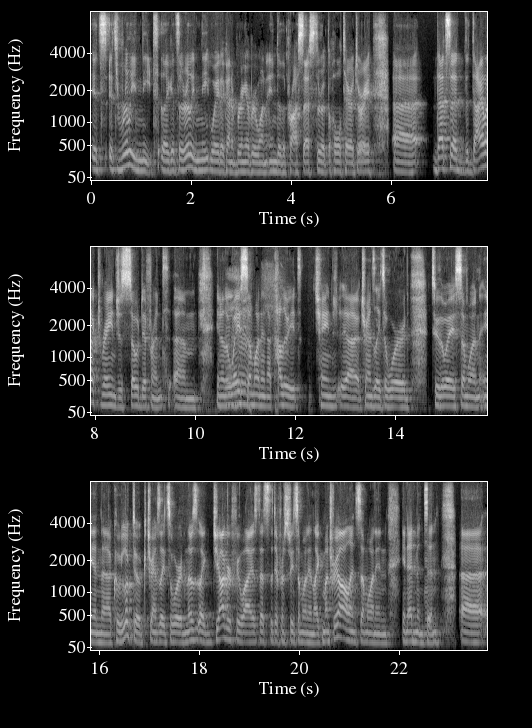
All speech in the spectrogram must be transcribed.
it's it's really neat. Like it's a really neat way to kind of bring everyone into the process throughout the whole territory. Uh, that said, the dialect range is so different. Um, you know, the mm-hmm. way someone in Iqaluit change uh, translates a word to the way someone in uh, Qaqortoq translates a word, and those like geography wise, that's the difference between someone in like Montreal and someone in in Edmonton. Uh,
